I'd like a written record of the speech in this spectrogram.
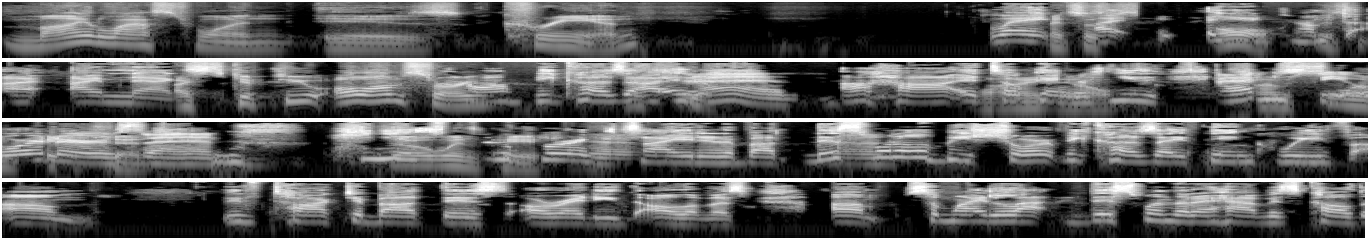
my last one is Korean. Wait, It's you oh, jumped, I, I'm next. I skipped you. Oh, I'm sorry. Uh, because I, Then uh huh, it's I okay. know. He, expect I'm the orders impatient. then. he is So super excited about this Yeah. one. Will be short because I think we've um we've talked about this already, all of us. Um, so my la- this one that I have is called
